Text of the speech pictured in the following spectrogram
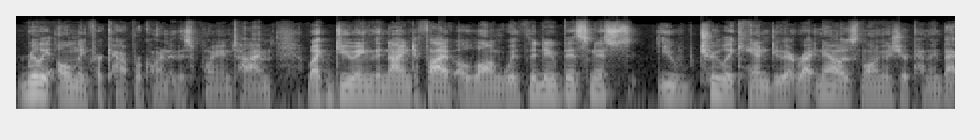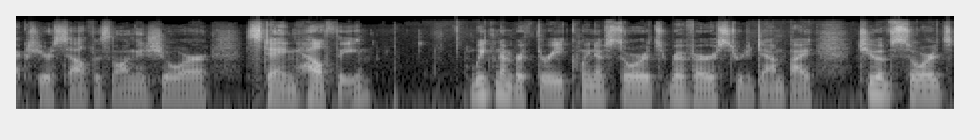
really only for Capricorn at this point in time, like doing the nine to five along with the new business, you truly can do it right now as long as you're coming back to yourself, as long as you're staying healthy. Week number three, Queen of Swords reversed, rooted down by Two of Swords.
